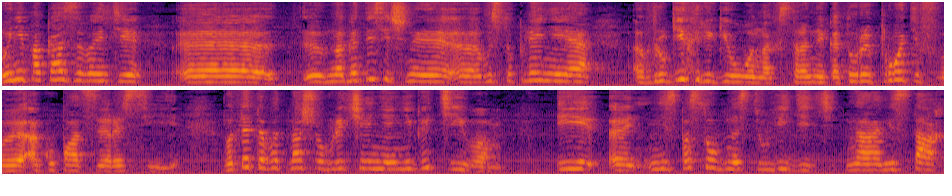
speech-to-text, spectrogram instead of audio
Вы не показываете э, э, многотысячные э, выступления в других регионах страны, которые против оккупации России. Вот это вот наше увлечение негативом и э, неспособность увидеть на местах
